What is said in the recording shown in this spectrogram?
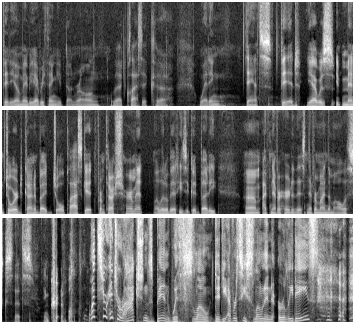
video. Maybe everything you've done wrong. That classic uh, wedding dance vid. Yeah, it was mentored kind of by Joel Plaskett from Thrush Hermit a little bit. He's a good buddy. Um, I've never heard of this. Never mind the mollusks. That's incredible. What's your interactions been with Sloan? Did you ever see Sloan in early days?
